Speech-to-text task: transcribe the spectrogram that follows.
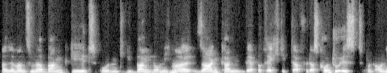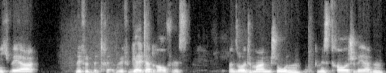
Also wenn man zu einer Bank geht und die Bank noch nicht mal sagen kann, wer berechtigt dafür das Konto ist und auch nicht, wer, wie viel, wie viel Geld da drauf ist, dann sollte man schon misstrauisch werden.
